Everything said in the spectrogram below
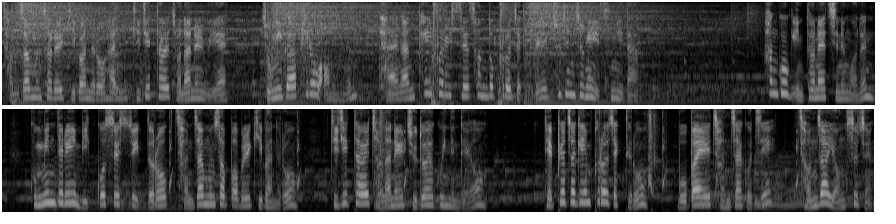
전자문서를 기반으로 한 디지털 전환을 위해 종이가 필요 없는 다양한 페이퍼리스 선도 프로젝트를 추진 중에 있습니다. 한국인터넷진흥원은 국민들이 믿고 쓸 수 있도록 전자문서법을 기반으로 디지털 전환을 주도하고 있는데요. 대표적인 프로젝트로 모바일 전자고지, 전자영수증,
